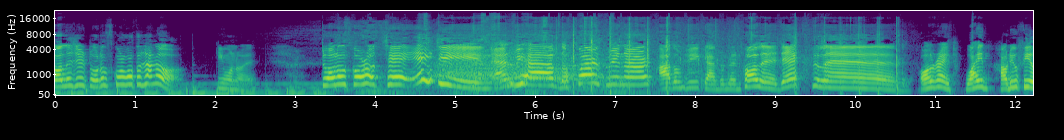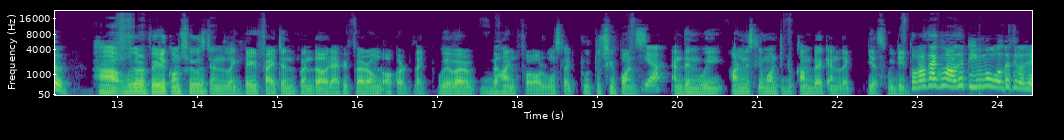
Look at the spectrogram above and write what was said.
কলেজের টোটাল স্কোর কত জানো? কি মনে হয়? টোটাল স্কোর হচ্ছে 18 and we have the first winner Adamji Cantonment College excellent. All right, Wahid, how do you feel? Uh, we were very confused and like very frightened when the rapid fire round occurred. Like we were behind for almost like two to three points. Yeah. And then we honestly wanted to come back and like yes, we did. তোমরা তো একদম আমাদের টিমও বলতেছিল যে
